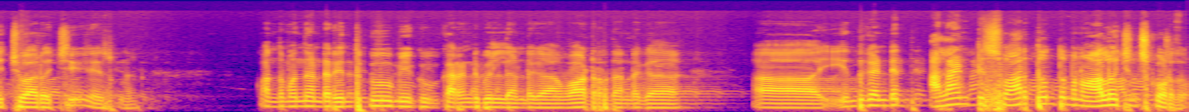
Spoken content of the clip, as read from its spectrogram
చర్చి వారు వచ్చి వేసుకున్నారు కొంతమంది అంటారు ఎందుకు మీకు కరెంటు బిల్ దండగా వాటర్ దండగా? ఎందుకంటే అలాంటి స్వార్థంతో మనం ఆలోచించకూడదు.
